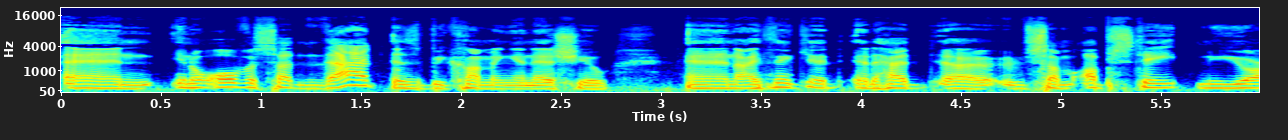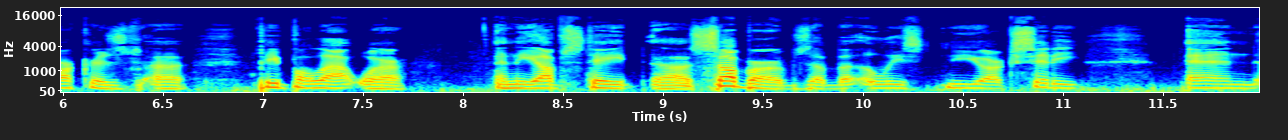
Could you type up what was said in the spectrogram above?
and you know, all of a sudden that is becoming an issue. And I think it it had uh, some upstate New Yorkers, uh, people that were in the upstate uh, suburbs of at least New York City, and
